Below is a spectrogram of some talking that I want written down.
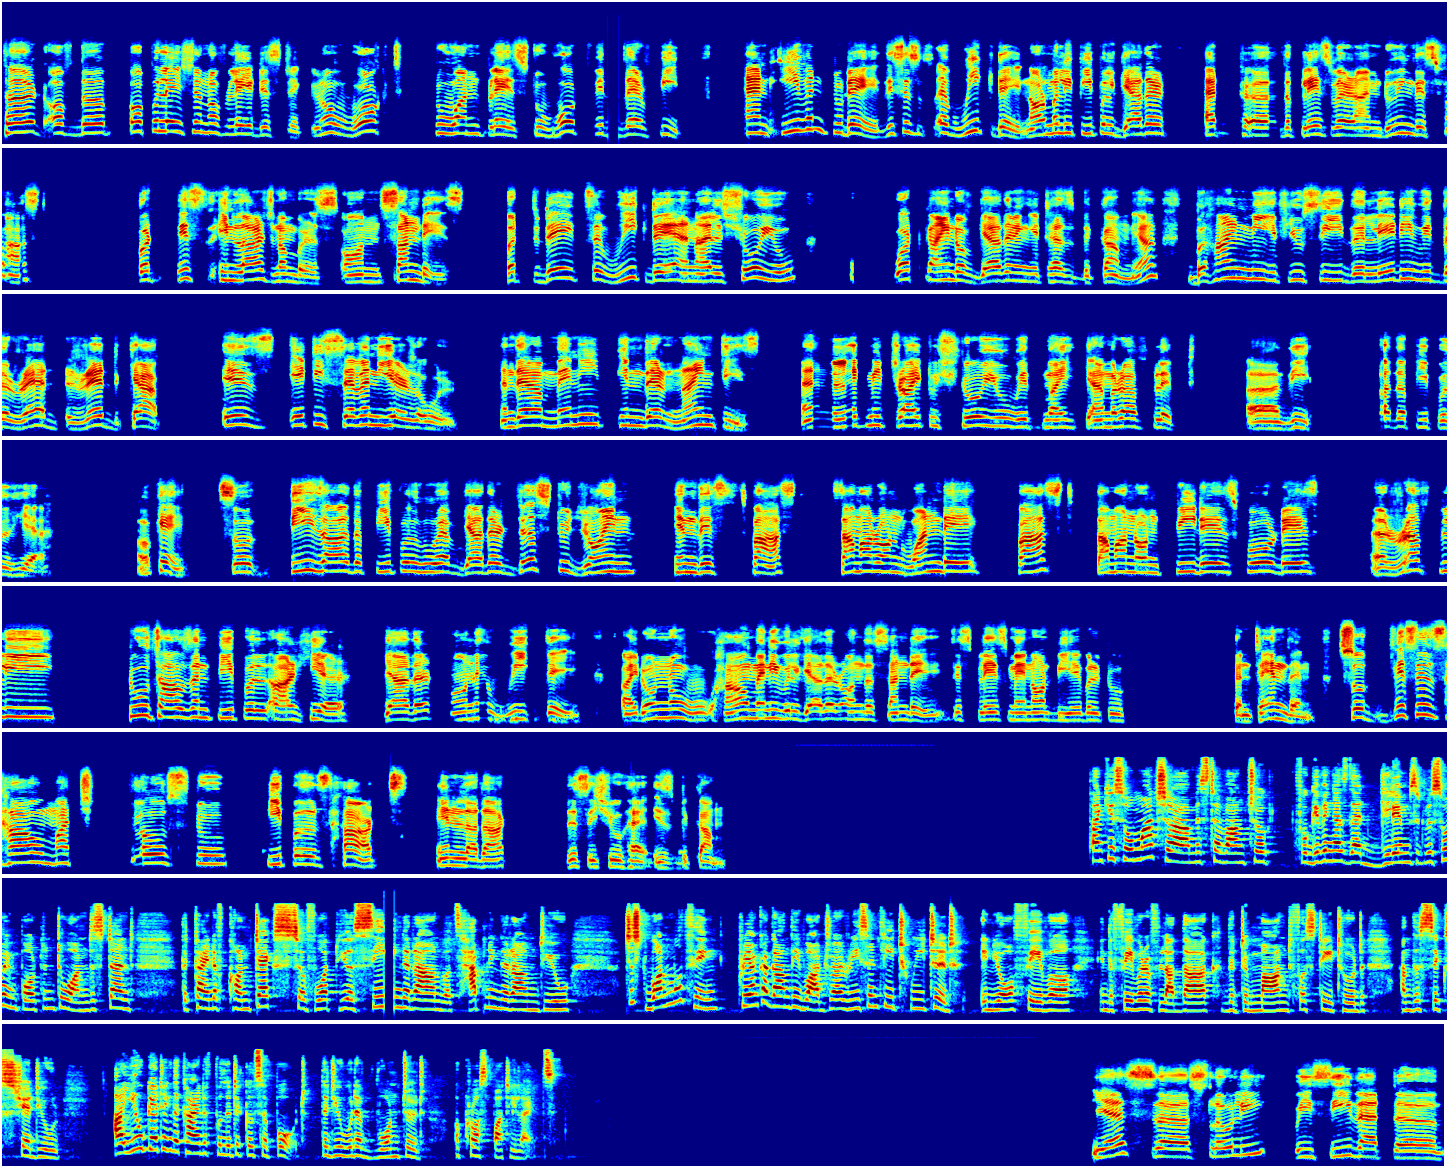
third of the population of Leh district, you know, walked to one place to vote with their feet. And even today, this is a weekday. Normally, people gather at uh, the place where I'm doing this fast, but this in large numbers on Sundays. But today it's a weekday, and I'll show you what kind of gathering it has become. Yeah, behind me, if you see the lady with the red red cap, is 87 years old, and there are many in their 90s. And let me try to show you with my camera flipped uh, the other people here. Okay, so these are the people who have gathered just to join in this fast. Some are on one day fast, some are on three days, four days. Uh, roughly 2,000 people are here gathered on a weekday. I don't know how many will gather on the Sunday. This place may not be able to contain them. So this is how much close to people's hearts in Ladakh this issue is become. Thank you so much, uh, Mr. Wangchuk, for giving us that glimpse. It was so important to understand the kind of context of what you're seeing around, what's happening around you. Just one more thing. Priyanka Gandhi Vadra recently tweeted in your favor, in the favor of Ladakh, the demand for statehood and the sixth schedule. Are you getting the kind of political support that you would have wanted across party lines? Yes, uh, slowly we see that uh,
